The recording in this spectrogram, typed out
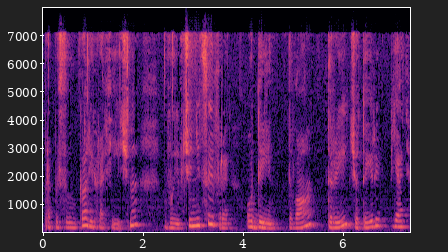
Прописуємо каліграфічно вивчені цифри 1, 2, 3, 4, 5.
